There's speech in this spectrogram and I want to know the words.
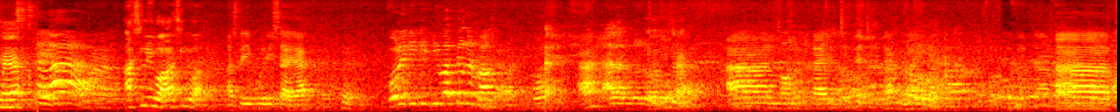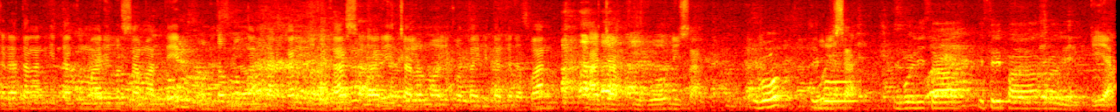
Pakai senyum ya. Asli wah, asli wah. Asli Ibu Lisa ya. Boleh di diwakilkan bang? Uh, kedatangan kita kemari bersama tim untuk mengantarkan berkas dari calon wali kota kita ke depan, Hajah Ibu Lisa. Ibu, Ibu Lisa. Ibu Lisa, istri Pak Wali. Iya.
